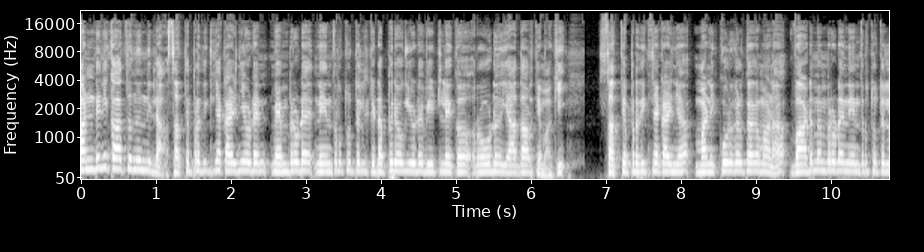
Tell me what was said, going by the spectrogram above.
ഫണ്ടിന് കാത്തുനിന്നില്ല സത്യപ്രതിജ്ഞ കഴിഞ്ഞയുടൻ മെമ്പറുടെ നേതൃത്വത്തിൽ കിടപ്പ് രോഗിയുടെ വീട്ടിലേക്ക് റോഡ് യാഥാർത്ഥ്യമാക്കി. സത്യപ്രതിജ്ഞ കഴിഞ്ഞ് മണിക്കൂറുകൾക്കകമാണ് വാർഡ് മെമ്പറുടെ നേതൃത്വത്തിൽ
